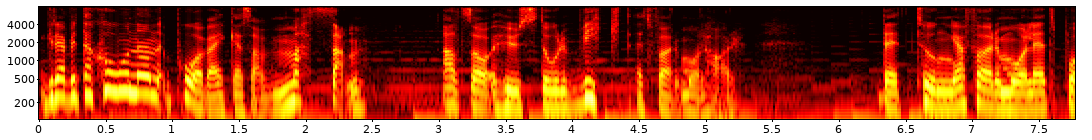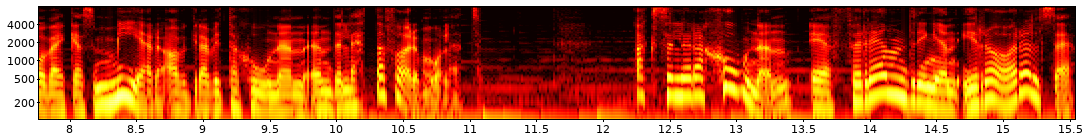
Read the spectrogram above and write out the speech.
Gravitationen påverkas av massan, alltså hur stor vikt ett föremål har. Det tunga föremålet påverkas mer av gravitationen än det lätta föremålet. Accelerationen är förändringen i rörelse,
